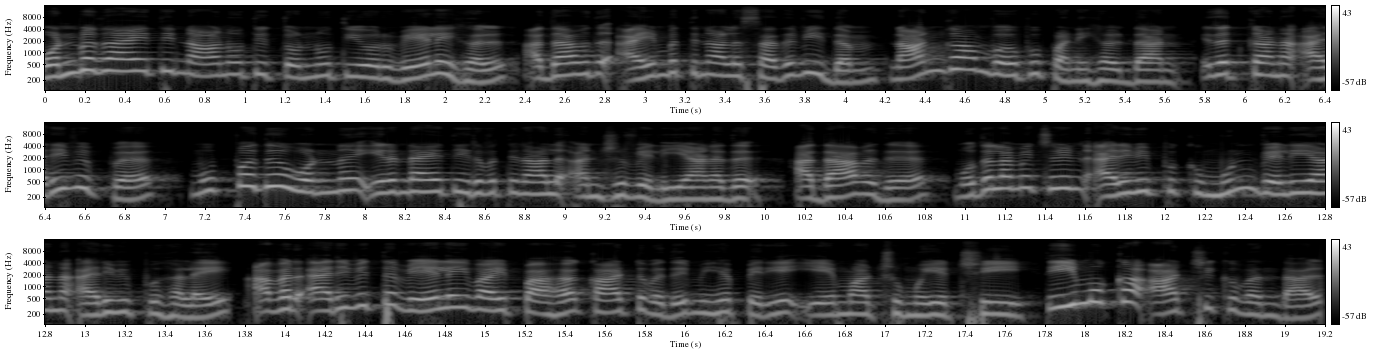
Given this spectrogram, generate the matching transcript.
ஒன்பதாயிரத்தி நானூத்தி தொண்ணூத்தி ஒரு வேலைகள் அதாவது ஐம்பத்தி நாலு சதவீதம் நான்காம் வகுப்பு பணிகள்தான். இதற்கான அறிவிப்பு முப்பது ஒன்னு இரண்டாயிரத்தி இருபத்தி நாலு அன்று வெளியானது. அதாவது முதலமைச்சரின் அறிவிப்புக்கு முன் வெளியான அறிவிப்புகளை அவர் அறிவித்த வேலை வாய்ப்பாக காட்டுவது மிகப்பெரிய ஏமாற்று முயற்சி. திமுக ஆட்சிக்கு வந்தால்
